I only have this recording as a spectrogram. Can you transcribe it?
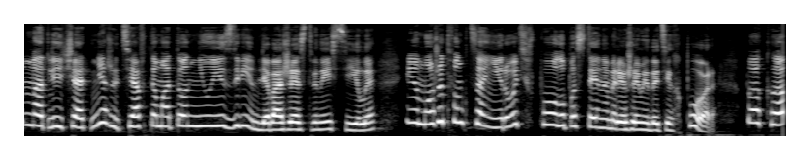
В отличие от нежити, автоматон неуязвим для божественной силы и может функционировать в полупостоянном режиме до тех пор, пока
